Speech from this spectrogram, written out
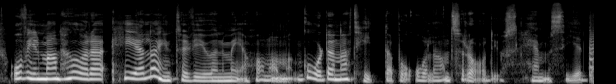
Och vill man höra hela intervjun med honom går den att hitta på Ålands Radios hemsida.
